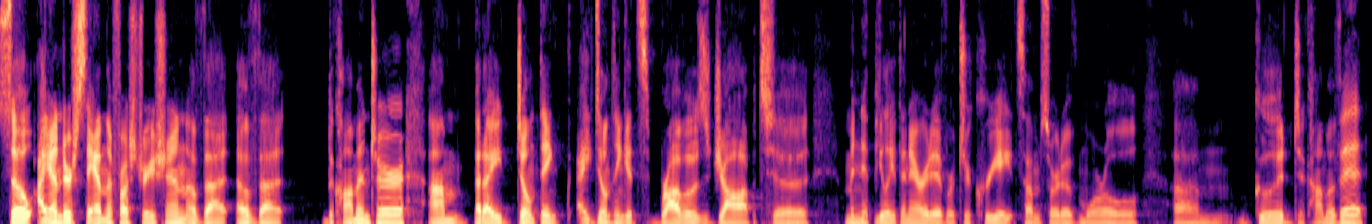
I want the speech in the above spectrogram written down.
So I understand the frustration of that of that the commenter, um, but I don't think I don't think it's Bravo's job to manipulate the narrative or to create some sort of moral um, good to come of it.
